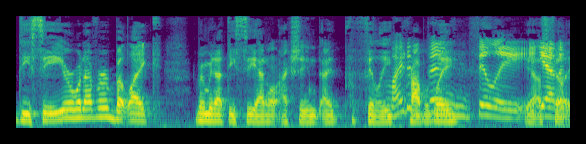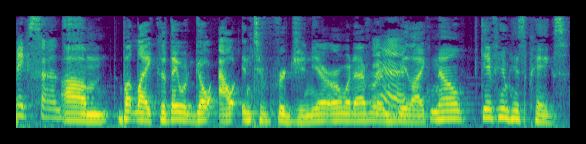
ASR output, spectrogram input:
DC or whatever, but like maybe not DC. I don't actually. I, Philly Might have probably. been Philly. Yeah, Yeah, Philly. that makes sense. Um, but like that they would go out into Virginia or whatever Yeah. and be like, no, give him his pigs.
